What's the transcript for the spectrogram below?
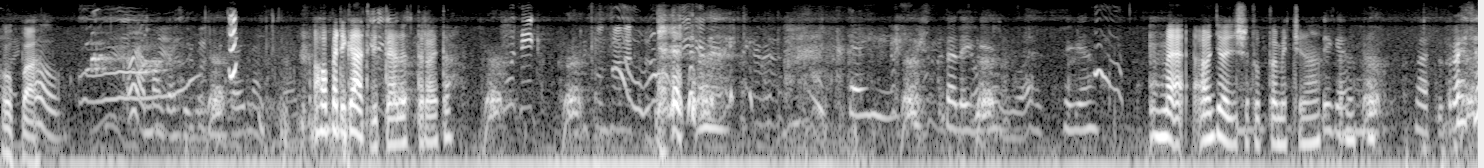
Hoppá. Ó, Olyan magas idő, hogy nem kell. Aha, pedig átvitte előtte rajta. Elég jó. Igen. Mert a György se tudta, mit csinál. Igen. Láttad rajta?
